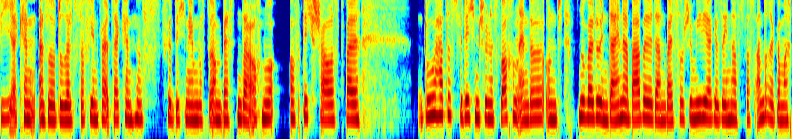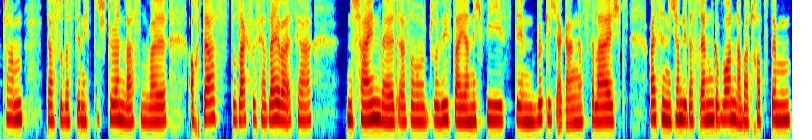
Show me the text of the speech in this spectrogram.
die Erkenntnis, also du solltest auf jeden Fall als Erkenntnis für dich nehmen, dass du am besten da auch nur auf dich schaust, weil du hattest für dich ein schönes Wochenende und nur weil du in deiner Bubble dann bei Social Media gesehen hast, was andere gemacht haben, darfst du das dir nicht zerstören lassen, weil auch das, du sagst es ja selber, ist ja eine Scheinwelt. Also du siehst da ja nicht, wie es denen wirklich ergangen ist. Vielleicht, weiß ich nicht, haben die das Rennen gewonnen, aber trotzdem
